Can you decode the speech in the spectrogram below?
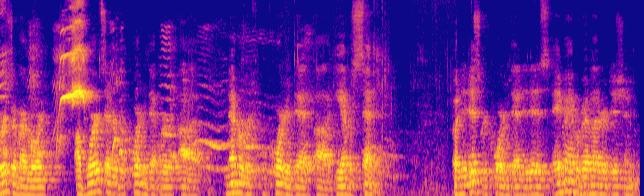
words of our Lord, of words that are recorded that were uh, never recorded that uh, he ever said it. But it is recorded that it is, anybody have a red letter edition?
